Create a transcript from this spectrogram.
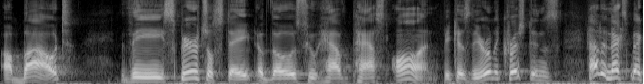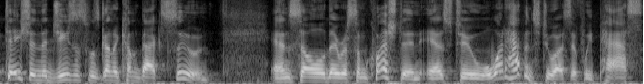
about the spiritual state of those who have passed on, because the early Christians had an expectation that Jesus was going to come back soon. And so there was some question as to well, what happens to us if we pass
